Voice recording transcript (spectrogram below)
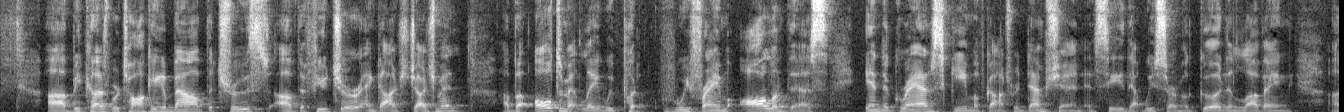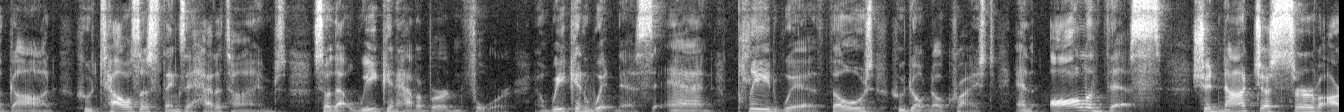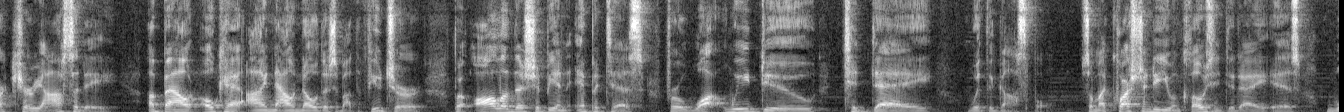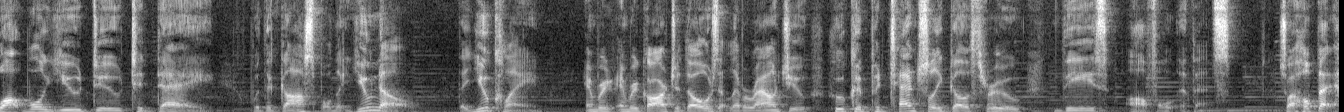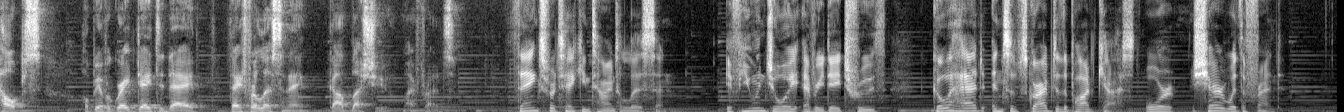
uh, because we're talking about the truths of the future and God's judgment. Uh, but ultimately, we put we frame all of this in the grand scheme of God's redemption and see that we serve a good and loving uh, God who tells us things ahead of times so that we can have a burden for and we can witness and plead with those who don't know Christ. And all of this should not just serve our curiosity about, okay, I now know this about the future, but all of this should be an impetus for what we do today with the gospel. So, my question to you in closing today is what will you do today with the gospel that you know, that you claim, in, re- in regard to those that live around you who could potentially go through these awful events? So, I hope that helps. Hope you have a great day today. Thanks for listening. God bless you, my friends. Thanks for taking time to listen. If you enjoy Everyday Truth, go ahead and subscribe to the podcast or share it with a friend.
